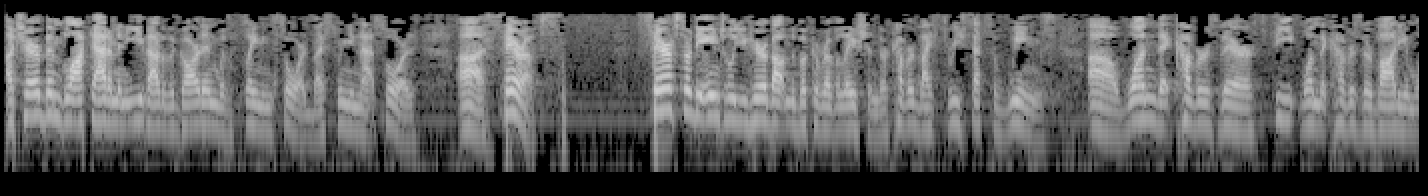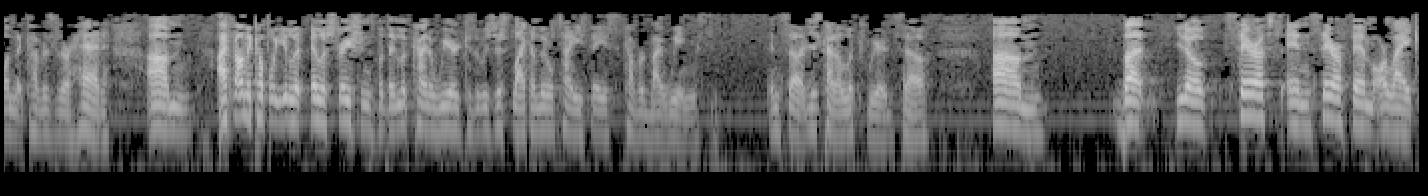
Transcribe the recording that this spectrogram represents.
a cherubim blocked Adam and Eve out of the garden with a flaming sword by swinging that sword. Uh, seraphs. Seraphs are the angel you hear about in the book of Revelation. They're covered by three sets of wings. Uh, one that covers their feet, one that covers their body, and one that covers their head. Um, I found a couple il- illustrations, but they look kind of weird because it was just like a little tiny face covered by wings, and so it just kind of looks weird. So, um, but you know, seraphs and seraphim are like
